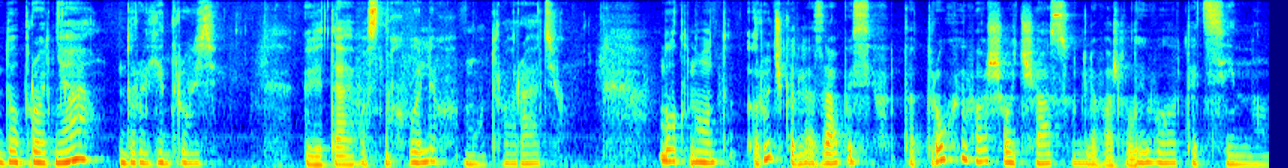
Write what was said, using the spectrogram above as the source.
Доброго дня, дорогі друзі! Вітаю вас на хвилях Мудрого Радіо. Блокнот, ручка для записів та трохи вашого часу для важливого та цінного.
